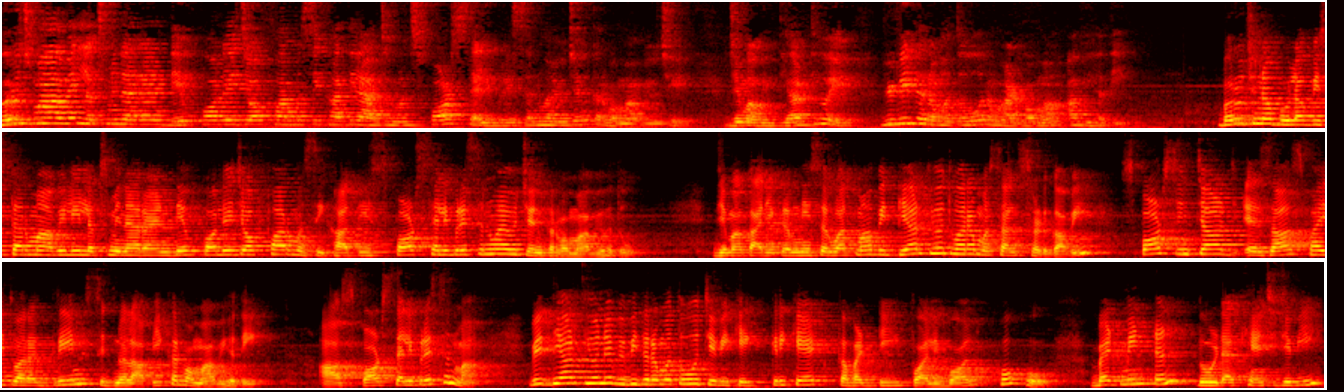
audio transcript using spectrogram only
ભરૂચમાં આવેલ Laxminarayan Dev college of pharmacy ખાતે આજરોજ સ્પોર્ટ્સ સેલિબ્રેશનનું આયોજન કરવામાં આવ્યું છે, જેમાં વિદ્યાર્થીઓએ વિવિધ રમતો રમાડવામાં આવી હતી. ભરૂચના ભોલા વિસ્તારમાં આવેલી Laxminarayan Dev college of pharmacy ખાતે સ્પોર્ટ્સ સેલિબ્રેશનનું આયોજન કરવામાં આવ્યું હતું, જેમાં કાર્યક્રમની શરૂઆતમાં વિદ્યાર્થીઓ દ્વારા મસાલ સળગાવી સ્પોર્ટ્સ ઇન્ચાર્જ એઝાઝભાઈ દ્વારા ગ્રીન સિગ્નલ આપી કરવામાં આવી હતી. આ સ્પોર્ટ્સ સેલિબ્રેશનમાં વિદ્યાર્થીઓને વિવિધ રમતો જેવી કે cricket, kabaddi, volleyball, kho kho, badminton, દોરડા ખેંચ જેવી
